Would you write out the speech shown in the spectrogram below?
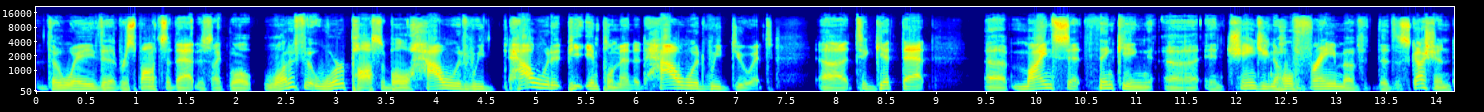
the way the response to that is like, well, what if it were possible? How would we? How would it be implemented? How would we do it uh, to get that uh, mindset thinking uh, and changing the whole frame of the discussion?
